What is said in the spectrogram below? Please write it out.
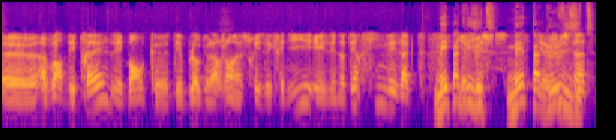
euh, avoir des prêts, les banques débloquent de l'argent, instruisent des crédits et les notaires signent les actes. Mais pas de visite. Mais pas de visite.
